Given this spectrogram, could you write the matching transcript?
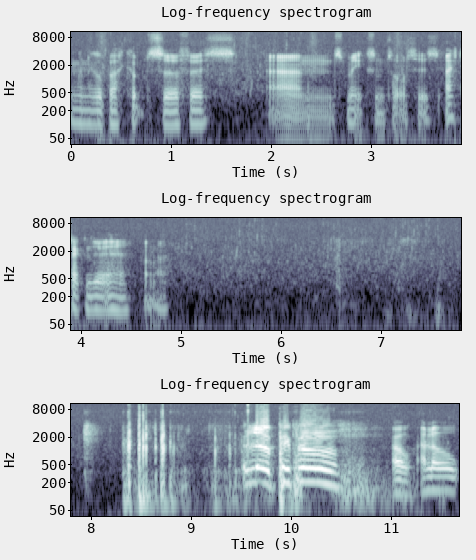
I'm gonna go back up the surface and make some torches. Actually, I can do it here. Hello people. Oh, hello.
